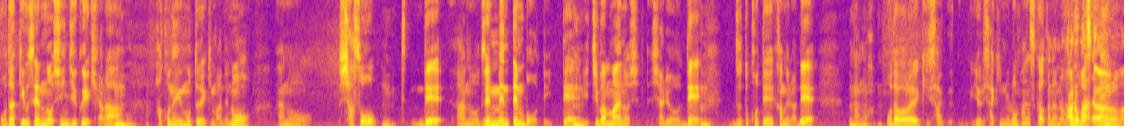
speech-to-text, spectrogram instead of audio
小田急線の新宿駅からうん。箱根湯本駅までの,、あの車窓うん。であの全面展望って言って、うん。一番前の車両で、うん。ずっと固定カメラで、うんあの小田原駅さより先のロマンスカーかなんか。あロマンスカー？ロ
